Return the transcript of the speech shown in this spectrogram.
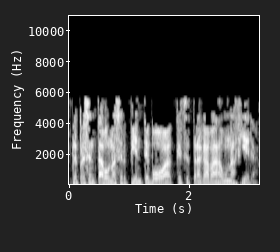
Representaba una serpiente boa que se tragaba a una fiera.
